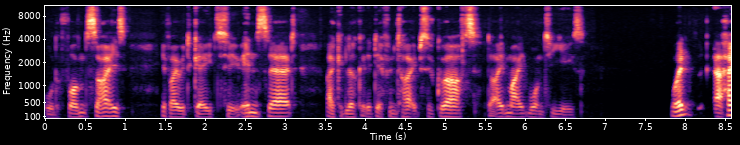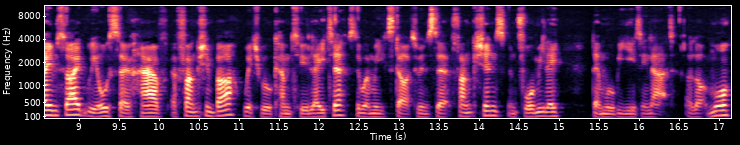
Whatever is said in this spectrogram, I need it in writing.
or the font size. If I were to go to Insert, I could look at the different types of graphs that I might want to use. With at Home side, we also have a function bar, which we'll come to later. So when we start to insert functions and formulae, then we'll be using that a lot more.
